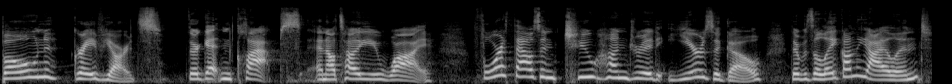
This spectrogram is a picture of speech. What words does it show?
bone graveyards. They're getting claps, and I'll tell you why. 4,200 years ago, there was a lake on the island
